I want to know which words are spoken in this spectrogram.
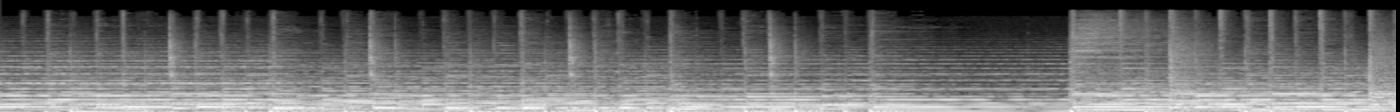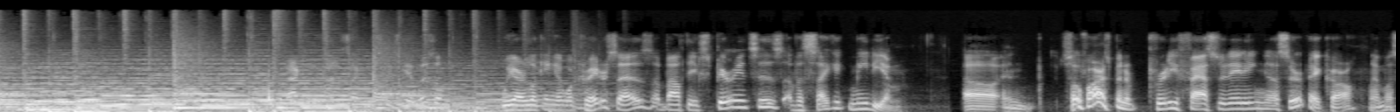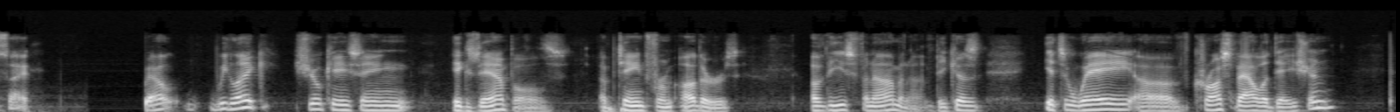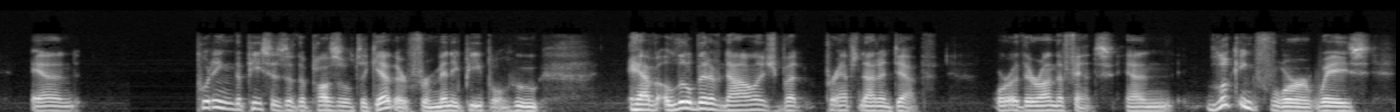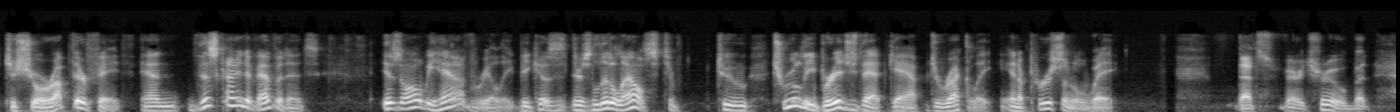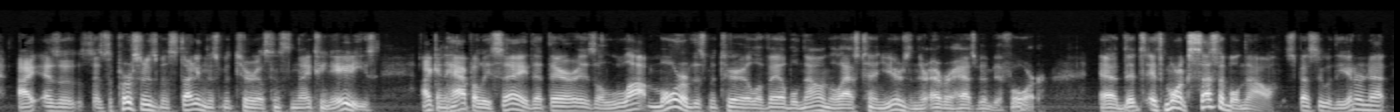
Creator says about the experiences of a psychic medium. Uh, and so far, it's been a pretty fascinating uh, survey, Carl, I must say. Well, we like showcasing examples obtained from others of these phenomena because it's a way of cross validation and putting the pieces of the puzzle together for many people who have a little bit of knowledge, but perhaps not in depth, or they're on the fence and looking for ways to shore up their faith. And this kind of evidence is all we have, really, because there's little else to to truly bridge that gap directly in a personal way. That's very true. But I, as a as a person who's been studying this material since the 1980s, I can happily say that there is a lot more of this material available now in the last 10 years than there ever has been before. And it's, it's more accessible now, especially with the internet.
